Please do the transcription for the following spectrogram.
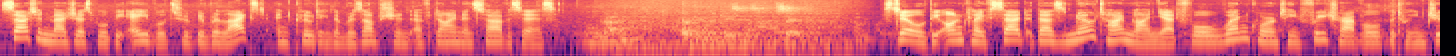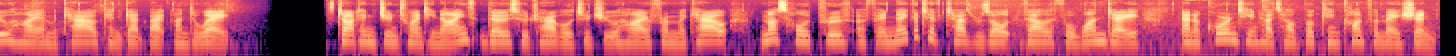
certain measures will be able to be relaxed, including the resumption of dine-in services. Still, the enclave said there's no timeline yet for when quarantine-free travel between Zhuhai and Macau can get back underway. Starting June 29th, those who travel to Zhuhai from Macau must hold proof of a negative test result valid for one day and a quarantine hotel booking confirmation.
